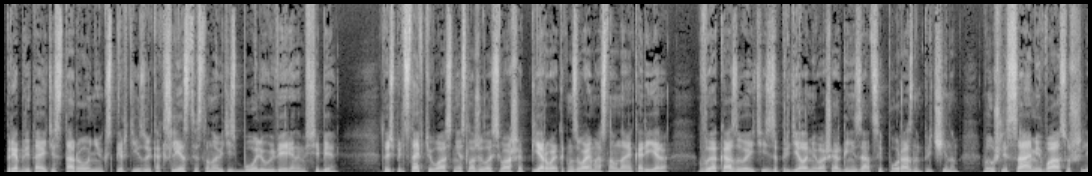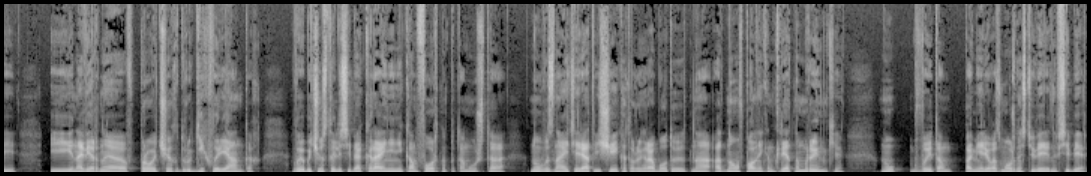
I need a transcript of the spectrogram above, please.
приобретаете стороннюю экспертизу и как следствие становитесь более уверенным в себе. То есть представьте, у вас не сложилась ваша первая так называемая основная карьера – вы оказываетесь за пределами вашей организации по разным причинам. Вы ушли сами, вас ушли. И, наверное, в прочих других вариантах вы бы чувствовали себя крайне некомфортно, потому что, ну, вы знаете ряд вещей, которые работают на одном вполне конкретном рынке. Ну, вы там по мере возможности уверены в себе.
